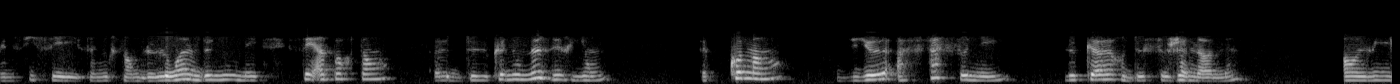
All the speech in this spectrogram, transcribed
ça nous semble loin de nous, mais c'est important euh, que nous mesurions euh, comment Dieu a façonné le cœur de ce jeune homme en lui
